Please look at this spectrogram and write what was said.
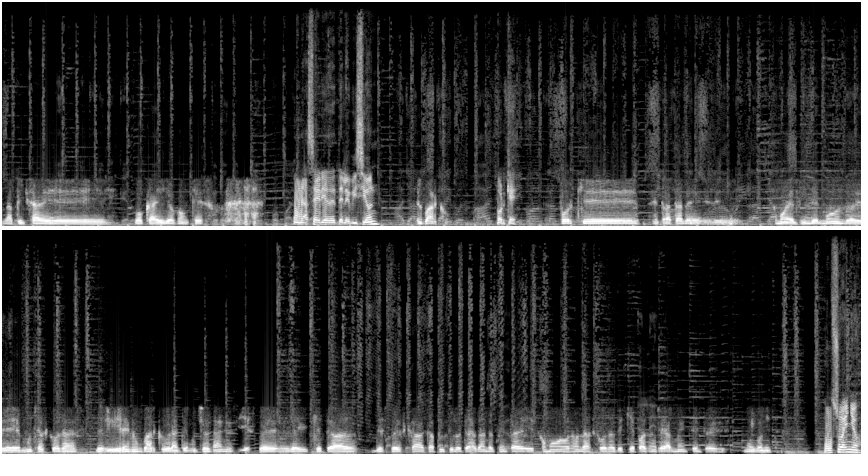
La pizza de bocadillo con queso. ¿Una serie de televisión? El barco. ¿Por qué? porque se trata de, como del fin del mundo, de muchas cosas, de vivir en un barco durante muchos años y después de que te vas, después cada capítulo te vas dando cuenta de cómo son las cosas, de qué pasan realmente, entonces es muy bonito. Un sueño.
